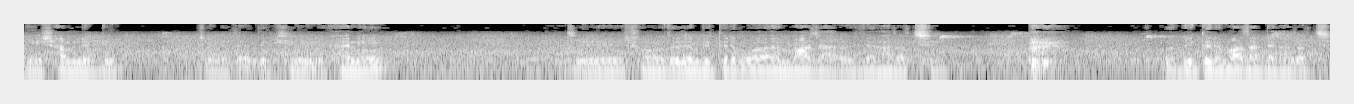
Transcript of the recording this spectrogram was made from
দিয়ে সামনের দিক চলে যাই, দেখি এখানে যে সম্ভবত যে ভিতরে মনে হয় মাজার, ওই দেখা যাচ্ছে। ওই ভিতরে মাজার দেখা যাচ্ছে।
